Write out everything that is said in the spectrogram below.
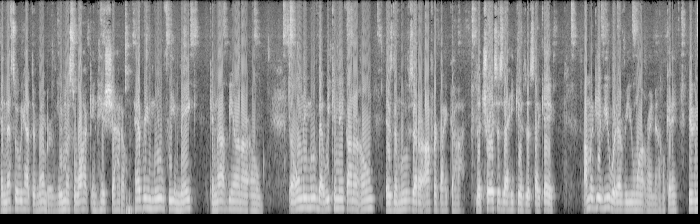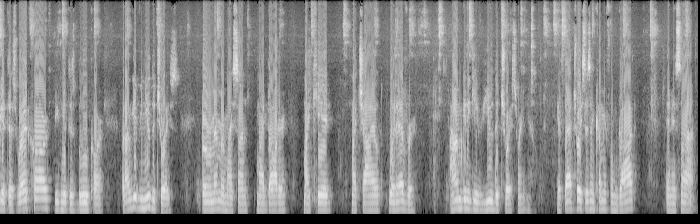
And that's what we have to remember. We must walk in his shadow. Every move we make cannot be on our own. The only move that we can make on our own is the moves that are offered by God. The choices that he gives us. Like, hey, I'm going to give you whatever you want right now, okay? You can get this red car, you can get this blue car. But I'm giving you the choice. But remember, my son, my daughter, my kid, my child, whatever. I'm going to give you the choice right now. If that choice isn't coming from God, then it's not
